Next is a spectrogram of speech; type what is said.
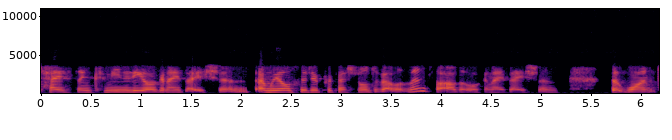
TAFE, and community organisations. And we also do professional development for other organisations that want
